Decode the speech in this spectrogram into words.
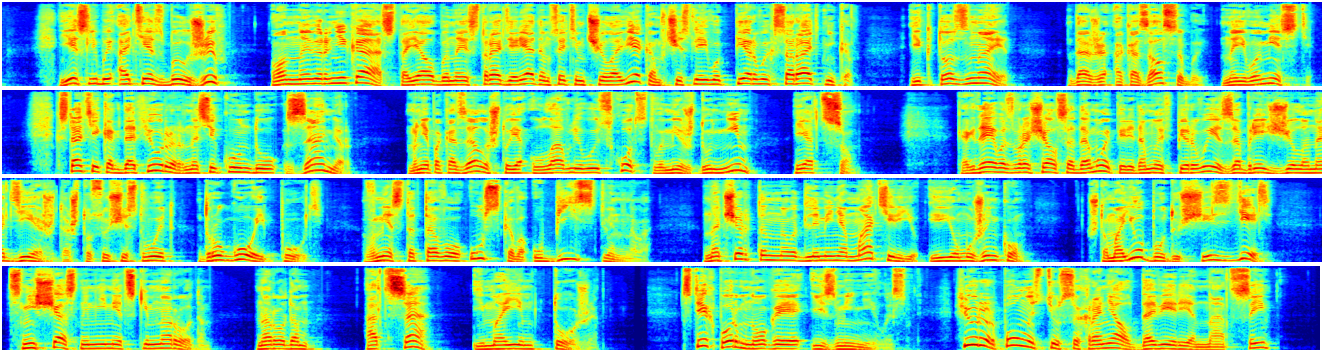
Если бы отец был жив, он наверняка стоял бы на эстраде рядом с этим человеком в числе его первых соратников – и кто знает, даже оказался бы на его месте. Кстати, когда фюрер на секунду замер, мне показалось, что я улавливаю сходство между ним и отцом. Когда я возвращался домой, передо мной впервые забрезжила надежда, что существует другой путь, вместо того узкого, убийственного, начертанного для меня матерью и ее муженьком, что мое будущее здесь, с несчастным немецким народом, народом отца и моим тоже. С тех пор многое изменилось. Фюрер полностью сохранял доверие нации,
